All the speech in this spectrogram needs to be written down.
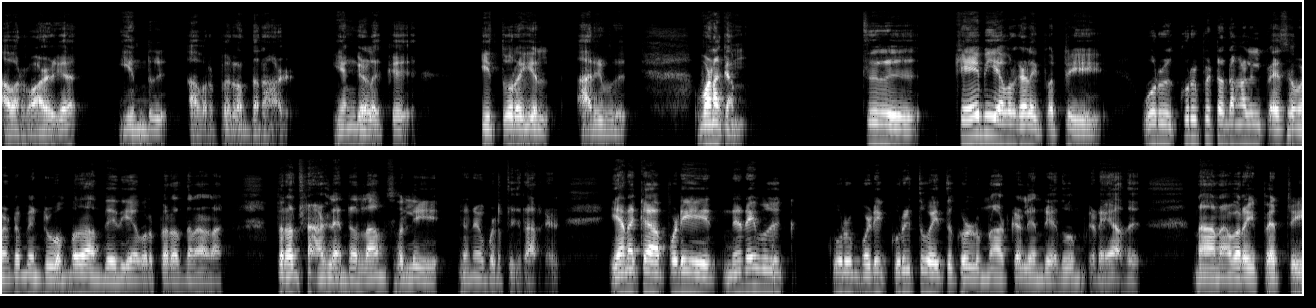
அவர் வாழ்க. இன்று அவர் பிறந்த நாள். எங்களுக்கு இத்துறையில் அறிவு. வணக்கம். திரு கேபி அவர்களை பற்றி ஒரு குறிப்பிட்ட நாளில் பேச வேண்டும். என்று ஒன்பதாம் தேதி அவர் பிறந்த நாள் பிறந்த நாள் என்றெல்லாம் சொல்லி நினைவுபடுத்துகிறார்கள். எனக்கு அப்படி நினைவு கூறும்படி குறித்து வைத்துக் கொள்ளும் நாட்கள் என்று எதுவும் கிடையாது. நான் அவரை பற்றி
